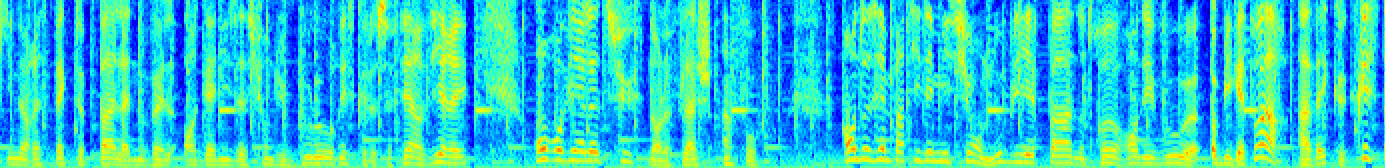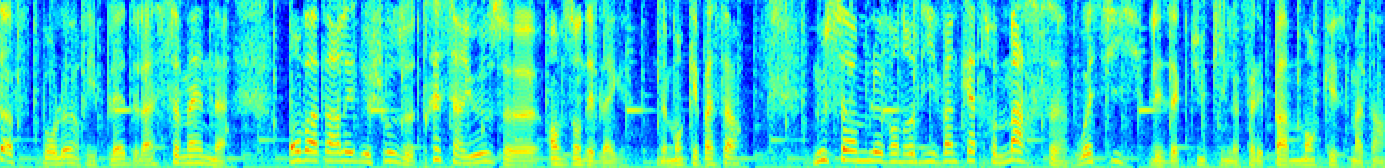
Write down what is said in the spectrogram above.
qui ne respectent pas la nouvelle organisation du boulot risquent de se faire virer. On revient là-dessus dans le Flash Info. En deuxième partie d'émission, n'oubliez pas notre rendez-vous obligatoire avec Christophe pour le replay de la semaine. On va parler de choses très sérieuses euh, en faisant des blagues. Ne manquez pas ça. Nous sommes le vendredi 24 mars. Voici les actus qu'il ne fallait pas manquer ce matin.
